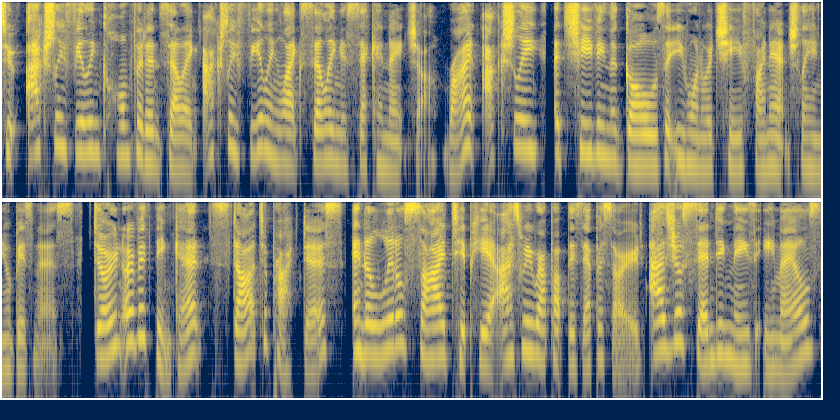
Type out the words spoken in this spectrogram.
to actually feeling confident selling, actually feeling like selling is second nature, right? Actually achieving the goals that you want to achieve financially in your business. Don't overthink it, start to practice. And a little side tip here as we wrap up this episode as you're sending these emails,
